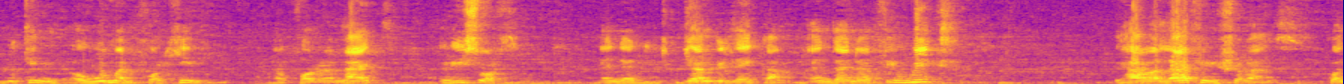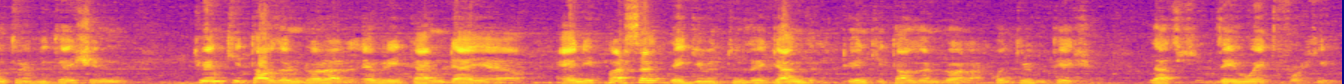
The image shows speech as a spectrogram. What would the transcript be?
looking a woman for him uh, for a night resource. And then jungle they come. And then a few weeks, we have a life insurance contribution $20,000 every time die uh, any person, they give it to the jungle, $20,000 contribution that they wait for him.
